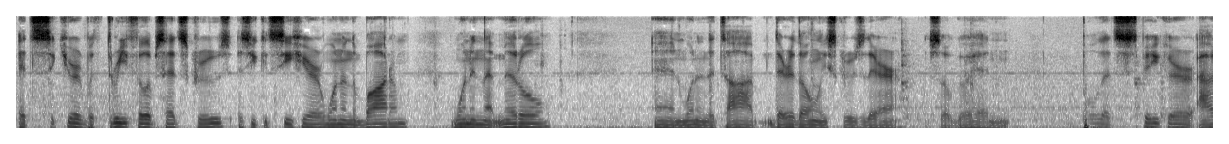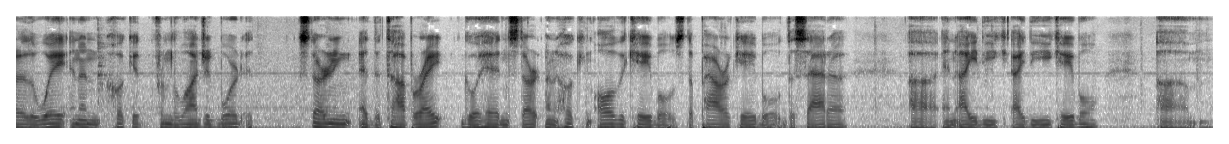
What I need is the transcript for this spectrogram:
It's secured with three Phillips head screws as you can see here one on the bottom, one in that middle, and one in the top. They're the only screws there so go ahead and pull that speaker out of the way and unhook it from the logic board. Starting at the top right, go ahead and start unhooking all the cables, the power cable, the SATA, uh, an ID, IDE cable, um,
